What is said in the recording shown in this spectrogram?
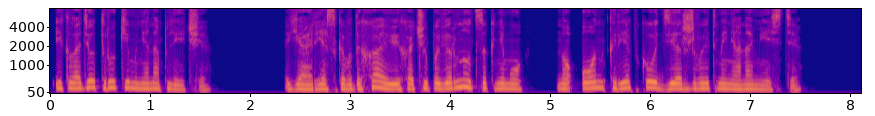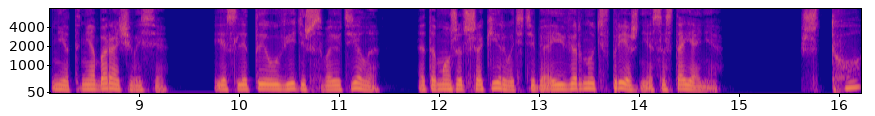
и кладет руки мне на плечи. Я резко вдыхаю и хочу повернуться к нему, но он крепко удерживает меня на месте. «Нет, не оборачивайся. Если ты увидишь свое тело, это может шокировать тебя и вернуть в прежнее состояние». «Что?»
